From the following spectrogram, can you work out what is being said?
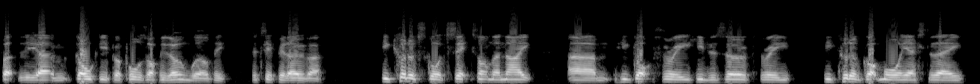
but the um, goalkeeper pulls off his own worldie to tip it over. He could have scored six on the night. Um, he got three. He deserved three. He could have got more yesterday.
